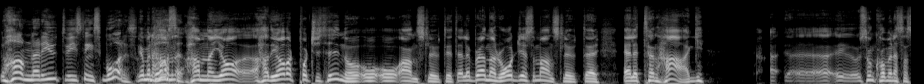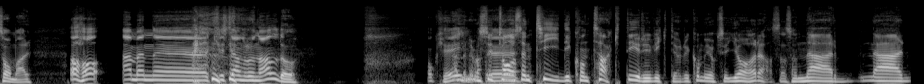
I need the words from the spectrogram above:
Du hamnar i utvisningsspåret. Ja, men hamnar, hamnar jag, hade jag varit Pochettino och, och anslutit, eller Brennan Rodgers som ansluter, eller Ten Hag, äh, äh, som kommer nästa sommar. Jaha, ja, men eh, Cristiano Ronaldo, Okej. Okay. Ja, det måste ju tas en tidig kontakt, det är det viktiga och det kommer ju också göras. Alltså när, när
